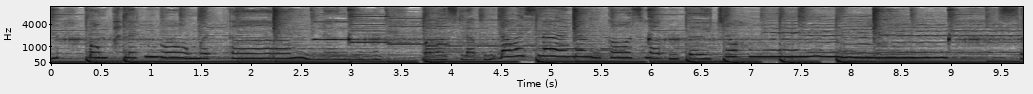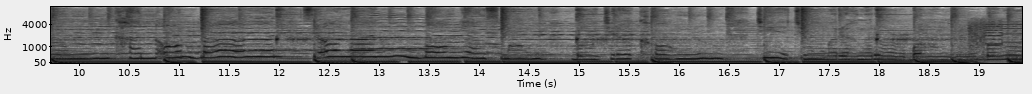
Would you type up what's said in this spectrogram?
ចិត្តបំភ្លេចវមិត្តតាមនឹងបើស្លាប់ដោយស្នេហ៍នឹងក៏ស្លាប់ទៅចុះសំខាន់អូនបានស្រឡាញ់បងយ៉ាងស្មងបងជ្រើខុសជាជុំរឹងរបស់បង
